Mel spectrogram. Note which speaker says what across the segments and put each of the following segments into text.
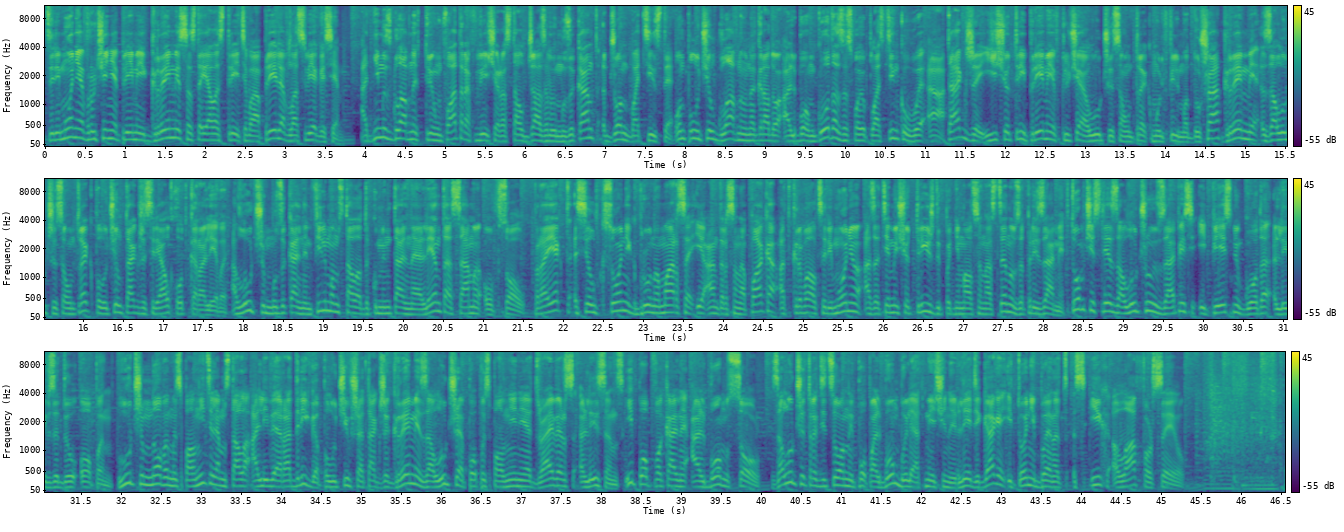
Speaker 1: Церемония вручения премии Грэмми состоялась 3 апреля в Лас-Вегасе. Одним из главных триумфаторов вечера стал джазовый музыкант Джон Батисте. Он получил главную награду «Альбом года» за свою пластинку «ВА». Также еще три премии, включая лучший саундтрек мультфильма «Душа». Грэмми за лучший саундтрек получил также сериал «Ход королевы». А лучшим музыкальным фильмом стала документальная лента «Summer of Soul». Проект Silk Sonic Бруно Марса и Андерсона Пака открывал церемонию, а затем еще трижды поднимался на сцену за призами, в том числе за лучшую запись и песню года Leave the Door Open. Лучшим новым исполнителем стала Оливия Родриго, получившая также Грэмми за лучшее поп-исполнение Drivers Listens и поп-вокальный альбом Soul. За лучший традиционный поп-альбом были отмечены Леди Гага и Тони Беннет с их Love for Sale.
